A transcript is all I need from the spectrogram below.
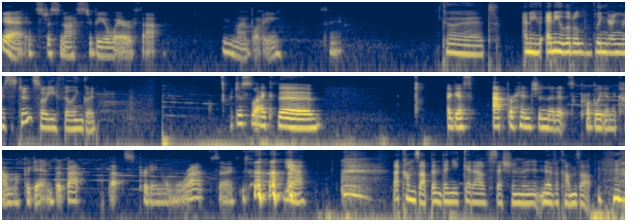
yeah, it's just nice to be aware of that in my body. So, yeah. Good. Any any little lingering resistance, or are you feeling good? Just like the, I guess, apprehension that it's probably going to come up again, but that that's pretty normal, right? So yeah, that comes up, and then you get out of session, and it never comes up.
